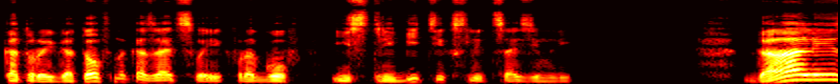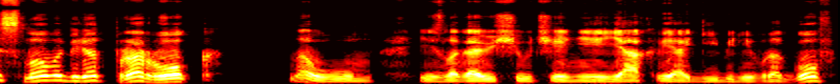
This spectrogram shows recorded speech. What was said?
который готов наказать своих врагов и истребить их с лица земли. Далее слово берет пророк Наум, излагающий учение Яхве о гибели врагов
